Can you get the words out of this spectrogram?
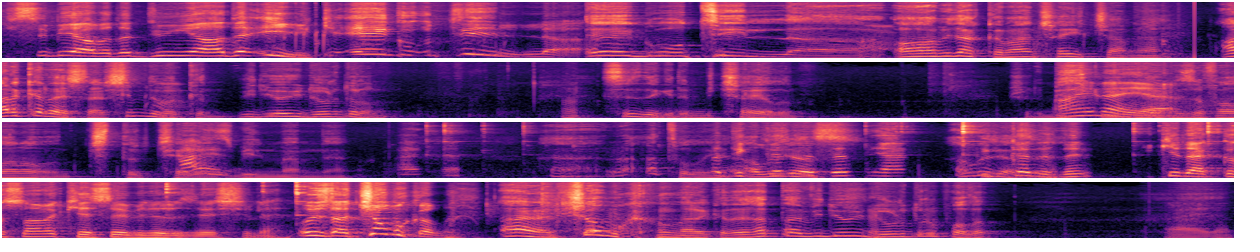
İkisi bir havada dünyada ilk. Egotilla. Egotilla. Aa bir dakika ben çay içeceğim ya. Arkadaşlar şimdi bakın videoyu durdurun. Siz de gidin bir çay alın. Şöyle bisküvilerinizi falan alın. Çıtır çerez Aynen. bilmem ne. Aynen. Ha, rahat olun ya. Dikkat alacağız. edin yani. Alacağız dikkat yani. edin. İki dakika sonra kesebiliriz yeşili. O yüzden çabuk alın. Aynen çabuk alın arkadaşlar. Hatta videoyu durdurup alın. Aynen.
